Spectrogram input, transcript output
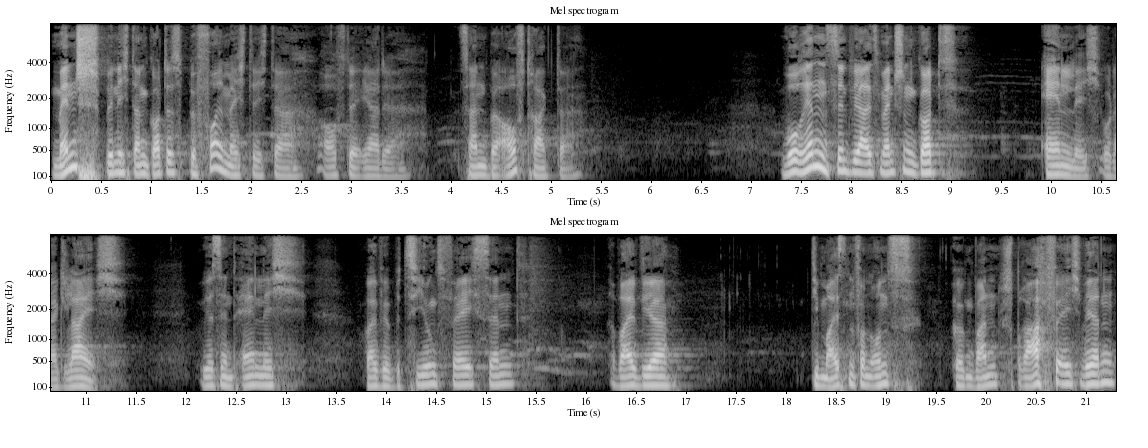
Mensch bin ich dann Gottes Bevollmächtigter auf der Erde, sein Beauftragter. Worin sind wir als Menschen Gott ähnlich oder gleich? Wir sind ähnlich, weil wir beziehungsfähig sind, weil wir, die meisten von uns, irgendwann sprachfähig werden,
